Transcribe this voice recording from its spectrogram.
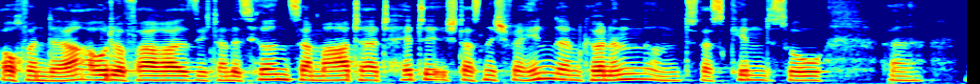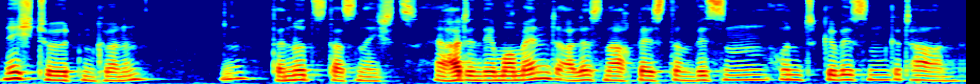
Auch wenn der Autofahrer sich dann das Hirn zermartert, hätte ich das nicht verhindern können und das Kind so äh, nicht töten können, hm, dann nutzt das nichts. Er hat in dem Moment alles nach bestem Wissen und Gewissen getan.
